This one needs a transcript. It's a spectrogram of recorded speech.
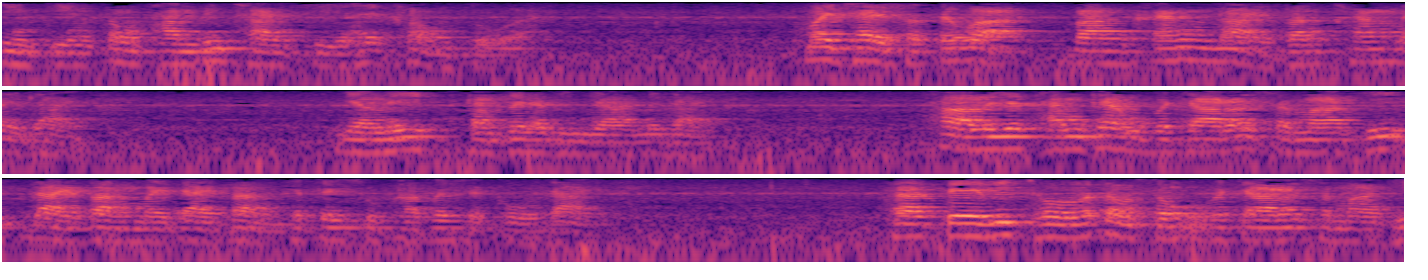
จริง ๆ ต้องทำถึงฌานสีให้คล่องตัว ไม่ใช่สักแต่ว่าบางครั้งได้บางครั้งไม่ได้ อย่างนี้ทำเป็นอภิญญาไม่ได้ ถ้าเราจะทำแค่อุปจารสมาธิได้บ้างไม่ได้บ้างจะเป็นสุขภาสโกได้ถ้าเตวิโชก็ต้องทรงอุปจารสมาธิ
